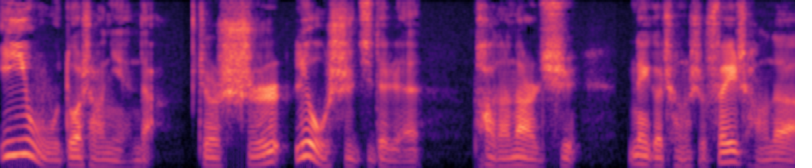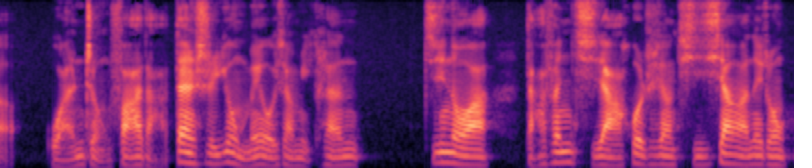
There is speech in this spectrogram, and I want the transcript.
一五多少年的，就是十六世纪的人跑到那儿去，那个城市非常的完整发达，但是又没有像米开朗基诺啊、达芬奇啊，或者像提香啊那种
